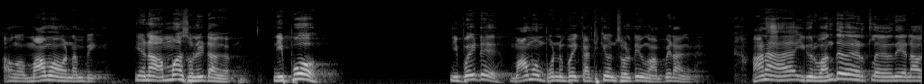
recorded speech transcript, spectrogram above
அவங்க மாமாவை நம்பி. ஏன்னா அம்மா சொல்லிட்டாங்க நீ போ. நீ போயிட்டு மாமன் பொண்ணு போய் கட்டிக்கோன்னு சொல்லிட்டு இவங்க அனுப்பிட்டாங்க. ஆனால் இவர் வந்த இடத்துல வந்து என்ன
